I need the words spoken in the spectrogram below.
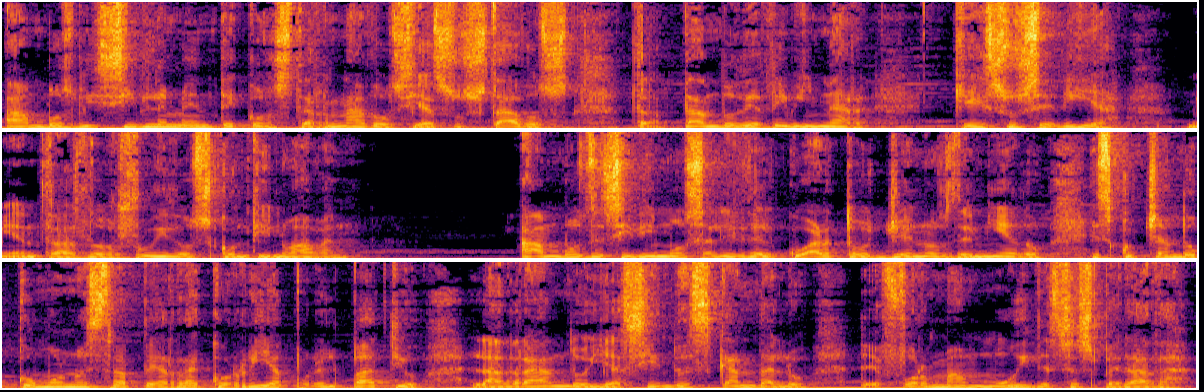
ambos visiblemente consternados y asustados, tratando de adivinar qué sucedía mientras los ruidos continuaban. Ambos decidimos salir del cuarto llenos de miedo, escuchando cómo nuestra perra corría por el patio, ladrando y haciendo escándalo de forma muy desesperada.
